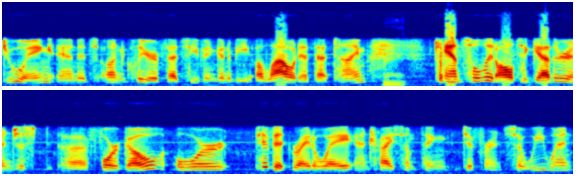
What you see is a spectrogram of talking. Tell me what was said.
doing, and it's unclear if that's even going to be allowed at that time. Right. Cancel it altogether and just uh, forego, or pivot right away and try something different. So we went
